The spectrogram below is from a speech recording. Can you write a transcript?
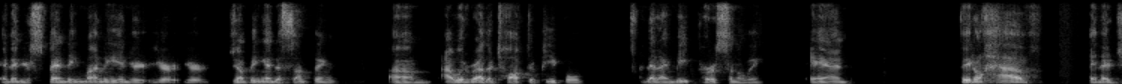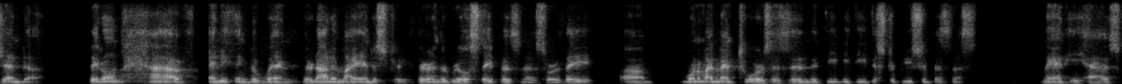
and then you're spending money and you're you're you're jumping into something. Um, I would rather talk to people that I meet personally, and they don't have an agenda they don't have anything to win. They're not in my industry. They're in the real estate business, or they. Um, one of my mentors is in the DVD distribution business. Man, he has.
